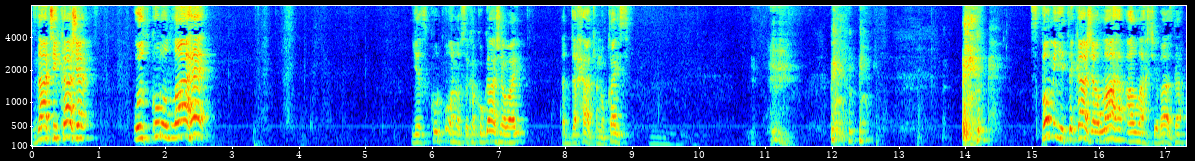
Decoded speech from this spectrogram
Znači, kaže, uzkuru Allahe, jezkur, ono se kako gaže ovaj, ad-dahak ibn Qajs. Spominjite, kaže Allah, Allah će vas da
